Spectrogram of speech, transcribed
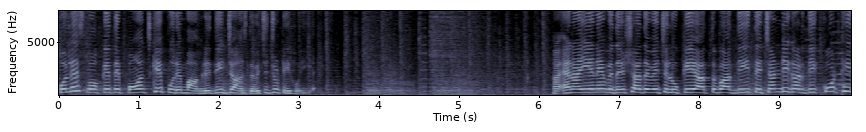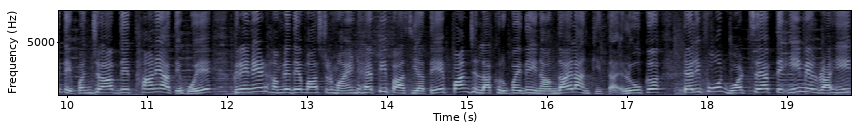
ਪੁਲਿਸ ਮੌਕੇ ਤੇ ਪਹੁੰਚ ਕੇ ਪੂਰੇ ਮਾਮਲੇ ਦੀ ਜਾਂਚ ਦੇ ਵਿੱਚ ਜੁਟੀ ਹੋਈ ਹੈ। ਐਨਆਈਏ ਨੇ ਵਿਦੇਸ਼ਾਂ ਦੇ ਵਿੱਚ ਲੁਕੇ ਅੱਤਵਾਦੀ ਤੇ ਚੰਡੀਗੜ੍ਹ ਦੀ ਕੋਠੀ ਤੇ ਪੰਜਾਬ ਦੇ ਥਾਣਿਆਂ ਤੇ ਹੋਏ ਗ੍ਰੇਨੇਡ ਹਮਲੇ ਦੇ ਮਾਸਟਰਮਾਈਂਡ ਹੈਪੀ ਪਾਸੀਆ ਤੇ 5 ਲੱਖ ਰੁਪਏ ਦੇ ਇਨਾਮ ਦਾ ਐਲਾਨ ਕੀਤਾ ਹੈ। ਲੋਕ ਟੈਲੀਫੋਨ, WhatsApp ਤੇ ਈਮੇਲ ਰਾਹੀਂ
